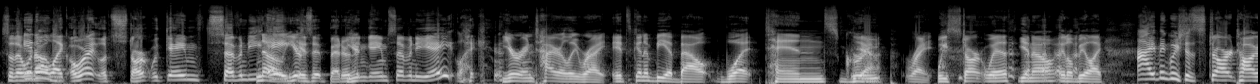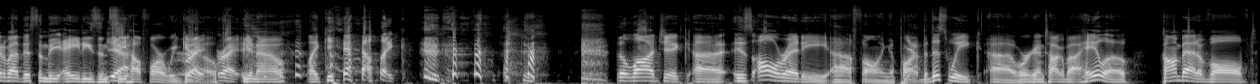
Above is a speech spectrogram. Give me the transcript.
so that we're It'll- not like all right let's start with game 78 No, is it better than game 78 like You're entirely right. It's going to be about what tens group right. we start with. You know, it'll be like, I think we should start talking about this in the 80s and Yeah. see how far we go. Right, right. You know, like, yeah, like the logic uh, is already uh, falling apart. Yeah. But this week, uh, we're going to talk about Halo, Combat Evolved,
